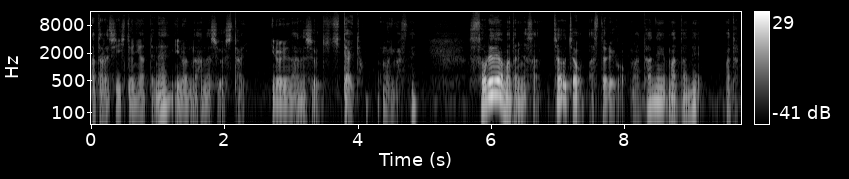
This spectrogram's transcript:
新しい人に会ってねいろんな話をしたいいろいろな話を聞きたいと思いますね。それではまた皆さん、チャオチャオ、アスタレゴ。またね、またね、またね。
